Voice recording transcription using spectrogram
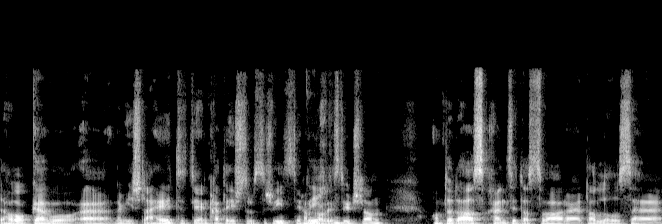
Der Haken, wo äh, der Michelin hat, die haben keine Tester aus der Schweiz, die haben alle aus Deutschland. Und durch das können sie das zwar äh, tadellos äh,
